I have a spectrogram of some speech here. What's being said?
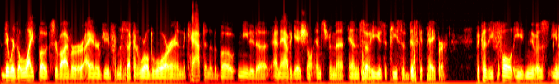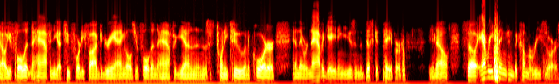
there was a lifeboat survivor I interviewed from the Second World War, and the captain of the boat needed a, a navigational instrument, and so he used a piece of biscuit paper because he fold he knew it was you know you fold it in half and you got two 45 degree angles you fold it in half again and it's 22 and a quarter and they were navigating using the biscuit paper you know so everything can become a resource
